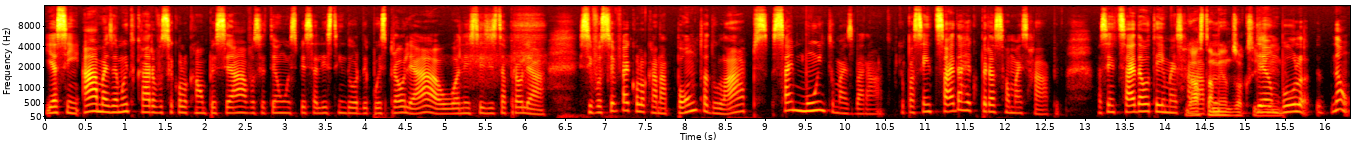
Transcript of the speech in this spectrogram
E assim, ah, mas é muito caro você colocar um PCA, você ter um especialista em dor depois para olhar, ou anestesista para olhar. Se você vai colocar na ponta do lápis, sai muito mais barato, porque o paciente sai da recuperação mais rápido, o paciente sai da UTI mais rápido, gasta menos oxigênio. deambula. Não,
